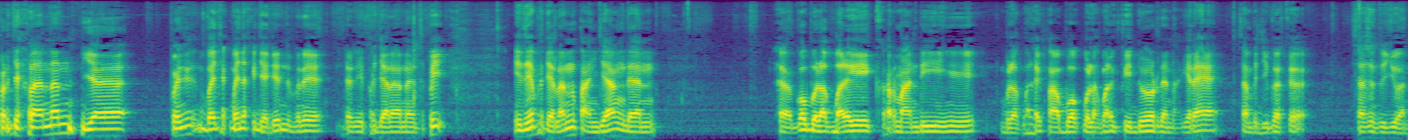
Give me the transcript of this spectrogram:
perjalanan ya banyak banyak kejadian sebenarnya dari perjalanan. Tapi itu perjalanan panjang dan eh, gue bolak balik kamar mandi bolak balik mabok bolak balik tidur dan akhirnya sampai juga ke stasiun tujuan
